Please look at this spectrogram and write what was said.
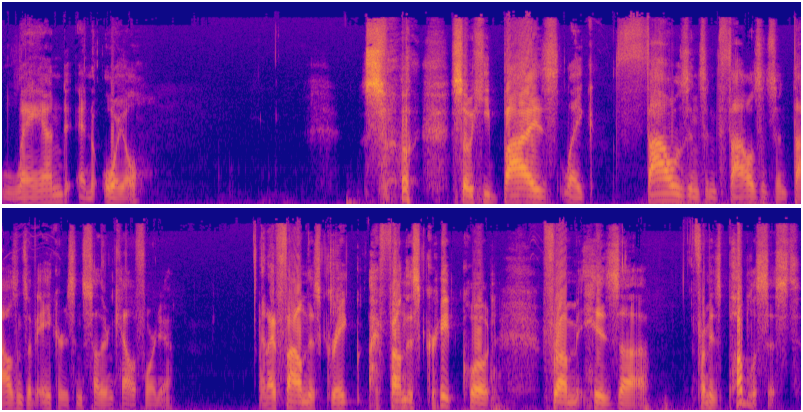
land and oil. So, so he buys like thousands and thousands and thousands of acres in Southern California. And I found this great, I found this great quote from his, uh, from his publicist,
